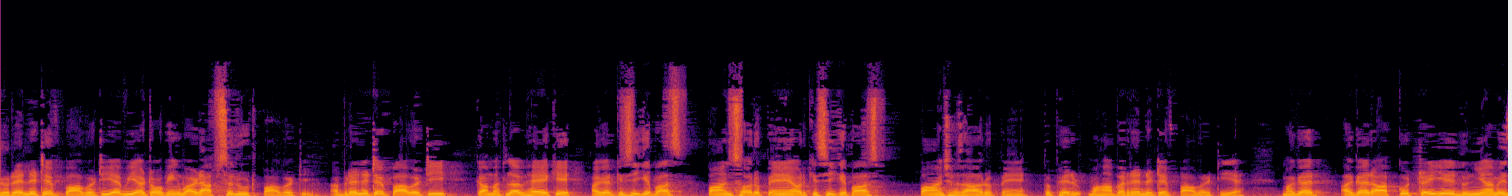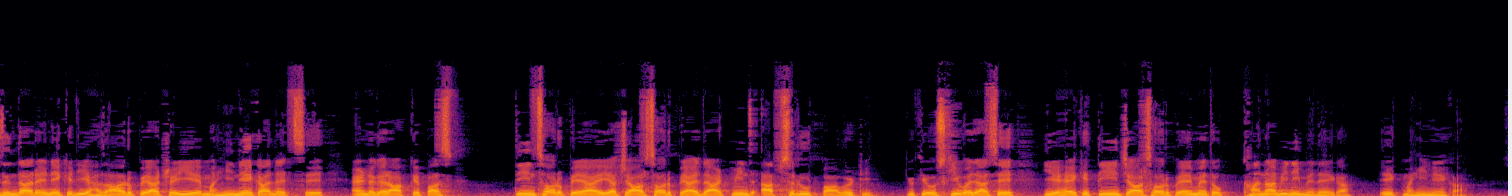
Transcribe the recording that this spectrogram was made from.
جو relative poverty ہے we are talking about absolute poverty اب relative poverty کا مطلب ہے کہ اگر کسی کے پاس پانچ سو روپئے ہیں اور کسی کے پاس پانچ ہزار روپے ہیں تو پھر وہاں پر ریلیٹیو پاورٹی ہے مگر اگر آپ کو چاہیے دنیا میں زندہ رہنے کے لیے ہزار روپیہ چاہیے مہینے کا لچ سے اینڈ اگر آپ کے پاس تین سو روپیہ ہے یا چار سو روپیہ ہے دیٹ مینز ایپسلوٹ پاورٹی کیونکہ اس کی وجہ سے یہ ہے کہ تین چار سو روپئے میں تو کھانا بھی نہیں ملے گا ایک مہینے کا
